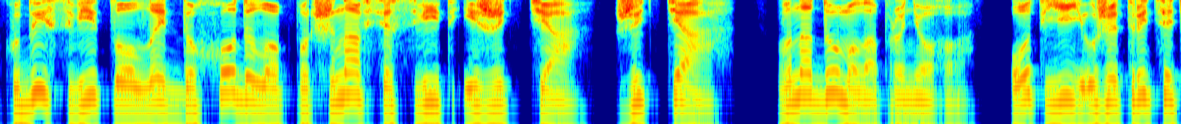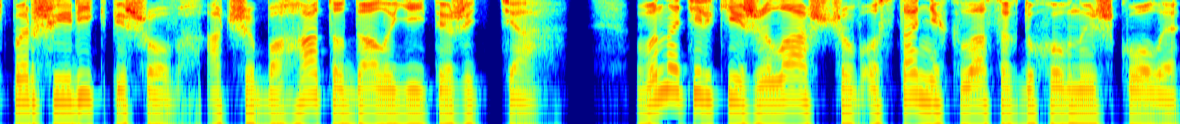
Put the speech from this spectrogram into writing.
куди світло ледь доходило, починався світ і життя. Життя. Вона думала про нього. От їй уже 31 рік пішов, а чи багато дало їй те життя? Вона тільки й жила, що в останніх класах духовної школи,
